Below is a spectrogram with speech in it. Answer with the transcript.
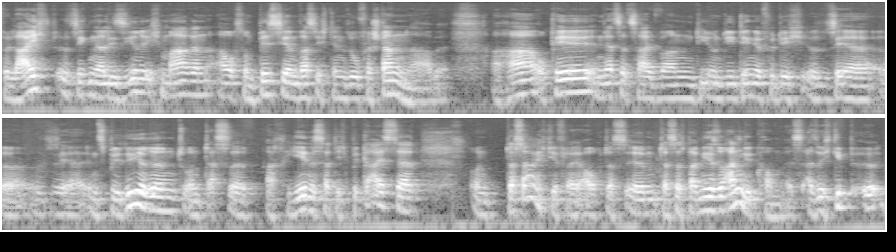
vielleicht signalisiere ich Maren auch so ein bisschen, was ich denn so verstanden habe. Aha, okay, in letzter Zeit waren die und die Dinge für dich äh, sehr, äh, sehr inspirierend und das, äh, ach, jenes hat dich begeistert. Und das sage ich dir vielleicht auch, dass, ähm, dass das bei mir so angekommen ist. Also ich gebe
